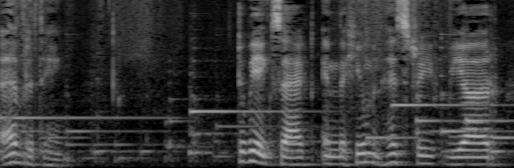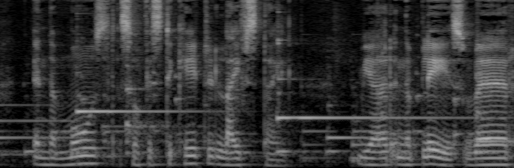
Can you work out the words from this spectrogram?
everything to be exact, in the human history, we are in the most sophisticated lifestyle. We are in the place where,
